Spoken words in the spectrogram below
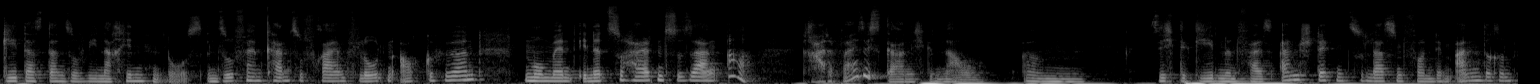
geht das dann so wie nach hinten los. Insofern kann zu freiem Floten auch gehören, einen Moment innezuhalten, zu sagen, ah, gerade weiß ich es gar nicht genau. Ähm, sich gegebenenfalls anstecken zu lassen von dem anderen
